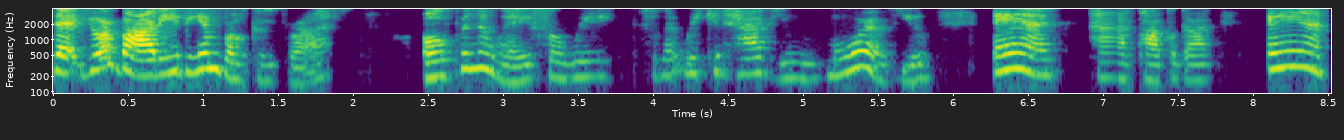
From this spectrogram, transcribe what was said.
that your body being broken for us, open a way for we so that we can have you more of you, and have Papa God, and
